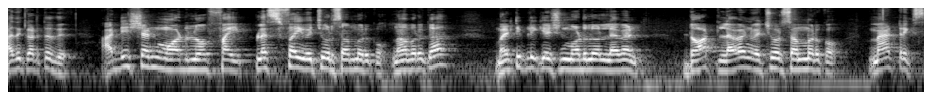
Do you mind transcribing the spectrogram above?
அதுக்கு அடுத்தது addition modulo five plus five வச்சு ஒரு சம் இருக்கும். நான் இருக்கா? Multiplication modulo eleven dot eleven வச்சு ஒரு சம் இருக்கும். Matrix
